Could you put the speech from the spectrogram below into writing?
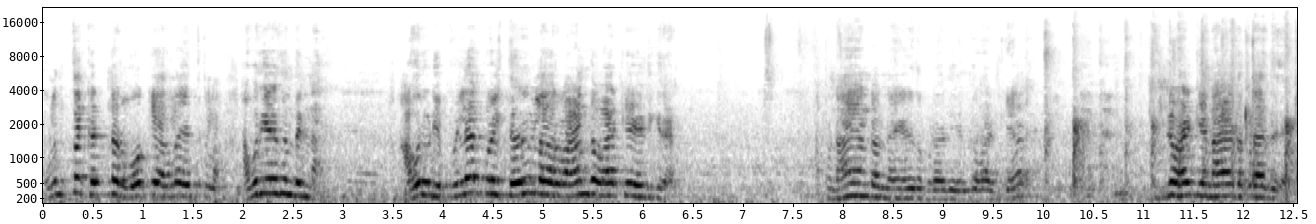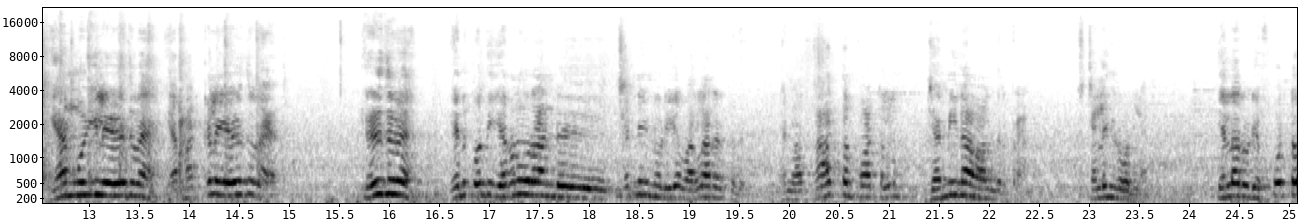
புலந்த கட்டினார். ஓகே அதெல்லாம் ஏற்றுக்கலாம் அவர் எழுதுனது என்ன? அவருடைய பிள்ளையார் கோயில் தெருவில் அவர் வாழ்ந்த வாழ்க்கையை எழுதிக்கிறார் அப்போ நான் ஏன்டா நான் எழுதக்கூடாது? எங்கள் வாழ்க்கையை? எங்கள் வாழ்க்கையை நான் எழுதக்கூடாது? என் மொழியில் எழுதுவேன். என் மக்களை எழுதுவேன். எழுதுவேன். எனக்கு வந்து இரநூறு ஆண்டு சென்னையினுடைய வரலாறு இருக்குது. எங்கள் தாத்தன் பாட்டெல்லாம் ஜமீனாக வாழ்ந்திருக்கிறாங்க ஸ்டெல்லிங் ரோட்டில் எல்லாருடைய ஃபோட்டோ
